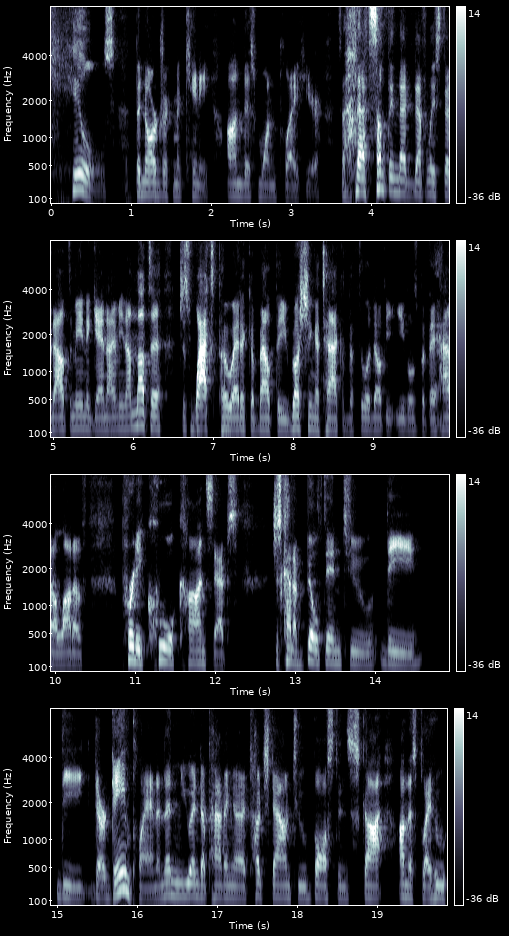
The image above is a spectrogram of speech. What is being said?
kills Benardrick McKinney on this one play here. So that's something that definitely stood out to me. And again, I mean, I'm not to just wax poetic about the rushing attack of the Philadelphia Eagles, but they had a lot of pretty cool concepts just kind of built into the the their game plan and then you end up having a touchdown to Boston Scott on this play who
